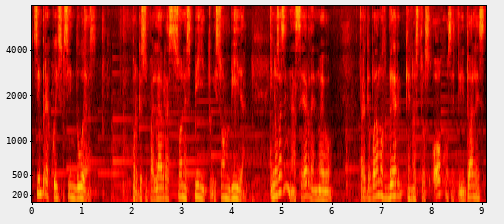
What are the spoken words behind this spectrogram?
sin prejuicios, sin dudas, porque sus palabras son espíritu y son vida y nos hacen nacer de nuevo para que podamos ver que nuestros ojos espirituales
